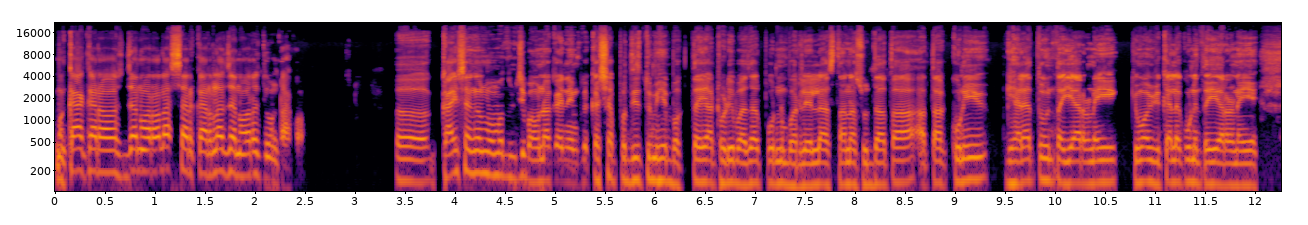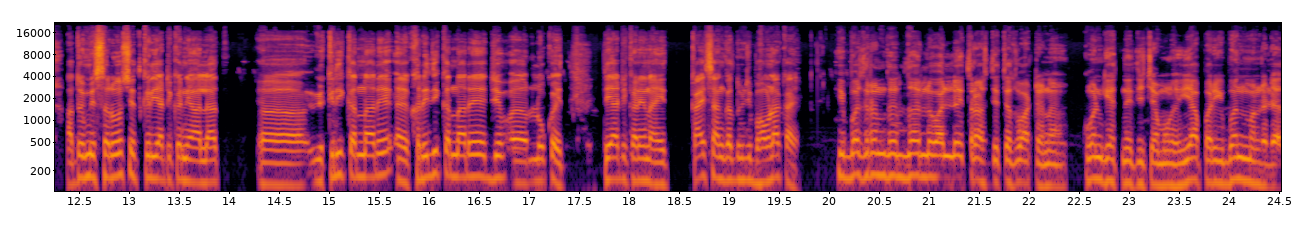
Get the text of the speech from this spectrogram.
मग काय करावं? जनावराला सरकारला जनावर देऊन टाकावं. अ, काय सांगाल मामा तुमची भावना काय नेमकं? कशा पद्धतीत तुम्ही हे बघताय? आठवडी बाजार पूर्ण भरलेला असताना सुद्धा आता आता कोणी घ्यायला तुम्ही तयार नाही किंवा विकायला कोणी तयार नाही. आता तुम्ही सर्व शेतकरी या ठिकाणी आलात. अ, विक्री करणारे अ, खरेदी करणारे जे लोक आहेत ते या ठिकाणी नाहीत. काय सांगाल तुमची भावना काय? ही बजरंग दल दलवाले लय त्रास देतात वाटणं. कोण घेत नाही तिच्यामुळे. व्यापारी बंद म्हणलेल्यात.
